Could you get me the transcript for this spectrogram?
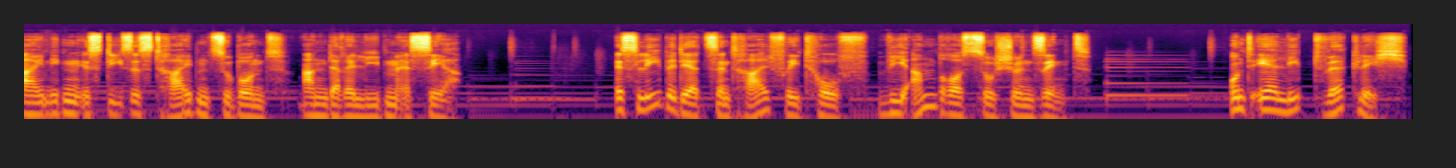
Einigen ist dieses Treiben zu bunt, andere lieben es sehr. Es lebe der Zentralfriedhof, wie Ambros so schön singt. Und er liebt wirklich.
